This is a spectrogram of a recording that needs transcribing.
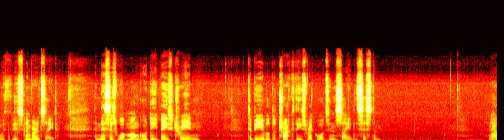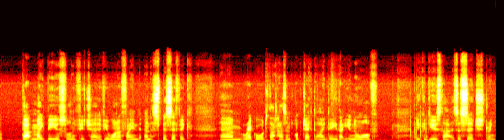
with this number inside. And this is what MongoDB is creating to be able to track these records inside the system. Now that might be useful in future if you want to find a specific um, record that has an object ID that you know of. You could use that as a search string.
